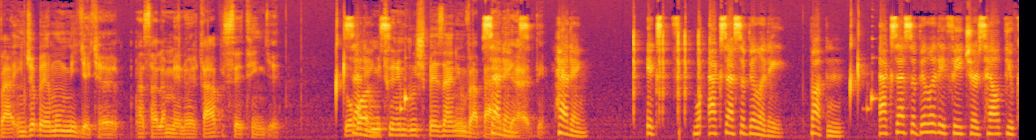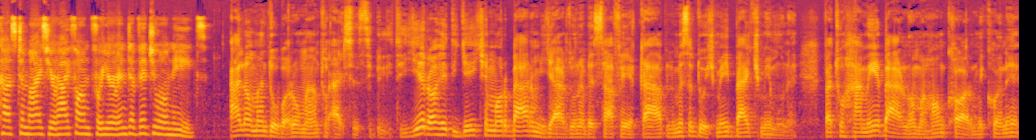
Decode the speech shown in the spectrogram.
و اینجا بهمون میگه که مثلا منوی قبل setting ه دوبار. می‌تونیم روش بزنیم و. برگردیم Heading. Accessibility. Button. Accessibility features help you customize your iPhone for your individual needs. الان من دوباره اومدم تو accessibility یه راه دیگه ای که ما رو برمیگردونه به صفحه قبل مثل دکمه back میمونه و تو همه برنامه هام کار می‌کنه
